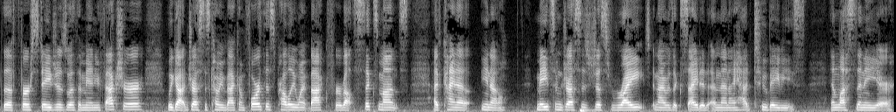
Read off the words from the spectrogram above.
the first stages with a manufacturer. We got dresses coming back and forth. This probably went back for about six months. I've kind of you know made some dresses just right, and I was excited. And then I had two babies in less than a year,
